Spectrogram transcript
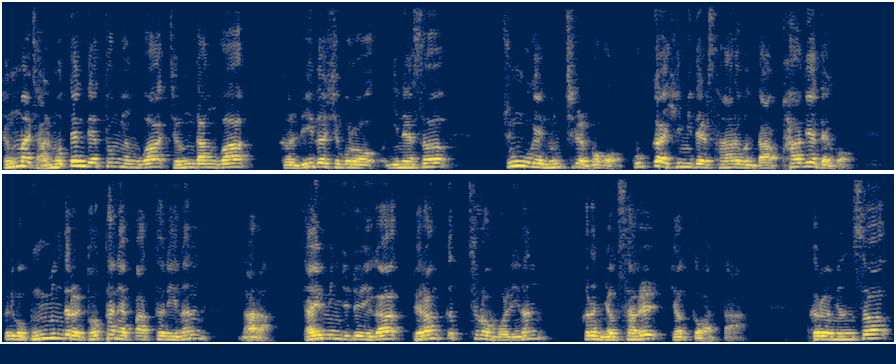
정말 잘못된 대통령과 정당과 그 리더십으로 인해서 중국의 눈치를 보고 국가 힘이 될 산업은 다 파괴되고 그리고 국민들을 도탄에 빠뜨리는 나라 자유민주주의가 벼랑 끝으로 몰리는 그런 역사를 겪어왔다. 그러면서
